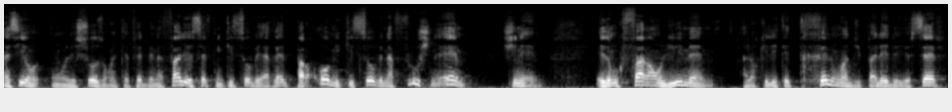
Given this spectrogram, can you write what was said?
Ainsi, les choses ont été faites. Yosef Mikiso Paro Mikiso Shneem. Et donc, Pharaon lui-même, alors qu'il était très loin du palais de Yosef,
